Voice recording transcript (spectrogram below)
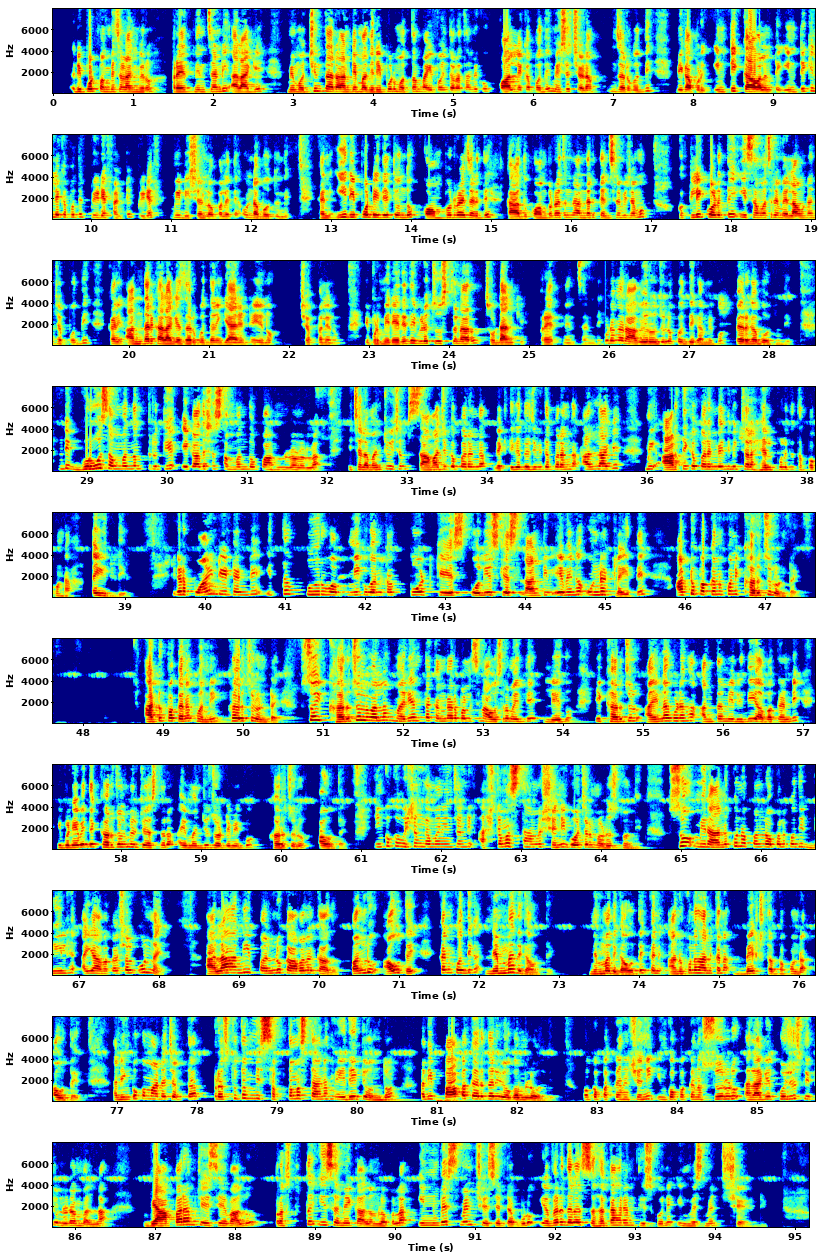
రిపోర్ట్ పంపించడానికి మీరు ప్రయత్నించండి. అలాగే మేము వచ్చిన తర్వాత అంటే మాది రిపోర్ట్ మొత్తం అయిపోయిన తర్వాత మీకు కాల్ లేకపోతే మెసేజ్ చేయడం జరుగుద్ది. మీకు అప్పుడు ఇంటికి కావాలంటే ఇంటికి లేకపోతే పీడిఎఫ్ అంటే పీడిఎఫ్ మీ డిసిషన్ లోపల అయితే ఉండబోతుంది. కానీ ఈ రిపోర్ట్ ఏదైతే ఉందో కాంప్యూటరైజ్ అయితే కాదు. కాంప్యూటరైజ్ అంటే అందరికీ తెలిసిన విషయము. ఒక క్లిక్ కొడితే ఈ సంవత్సరం ఎలా ఉంటుందని చెప్పుద్ది. కానీ అందరికి అలాగే జరుగుద్దని గ్యారంటీ నేను చెప్పలేను. ఇప్పుడు మీరు ఏదైతే వీడియో చూస్తున్నారో చూడడానికి ప్రయత్నించండి. కూడా రాబోయే రోజుల్లో కొద్దిగా మీకు పెరగబోతుంది. అంటే గురువు సంబంధం తృతీయ ఏకాదశ సంబంధం పాటు ఉండడం వల్ల ఇది చాలా మంచి విషయం సామాజిక పరంగా వ్యక్తిగత జీవిత పరంగా అలాగే మీ ఆర్థిక పరంగా ఇది మీకు చాలా హెల్ప్ఫుల్ అయితే తప్పకుండా అయ్యిద్ది ఇక్కడ పాయింట్ ఏంటంటే ఇంత పూర్వం మీకు కనుక కోర్ట్ కేస్ పోలీస్ కేస్ లాంటివి ఏవైనా ఉన్నట్లయితే అటు పక్కన కొన్ని ఖర్చులు ఉంటాయి అటు పక్కన కొన్ని ఖర్చులు ఉంటాయి సో ఈ ఖర్చుల వల్ల మరి అంత కంగారు పడాల్సిన అవసరం అయితే లేదు. ఈ ఖర్చులు అయినా కూడా అంత మీరు ఇది అవ్వకండి. ఇప్పుడు ఏవైతే ఖర్చులు మీరు చేస్తారో అవి మంచి చోట మీకు ఖర్చులు అవుతాయి. ఇంకొక విషయం గమనించండి. అష్టమ స్థానంలో శని గోచరం నడుస్తుంది. సో మీరు అనుకున్న పని లోపల కొద్ది డీలే అయ్యే అవకాశాలు ఉన్నాయి. అలా అని పనులు కావాలని కాదు. పనులు అవుతాయి కానీ కొద్దిగా నెమ్మదిగా అవుతాయి. నెమ్మదిగా అవుతాయి కానీ అనుకున్న దానికన్నా బెస్ట్ తప్పకుండా అవుతాయి. అని ఇంకొక మాట చెప్తా ప్రస్తుతం మీ సప్తమ స్థానం ఏదైతే ఉందో అది పాపకర్తరి యోగంలో ఉంది. ఒక పక్కన శని ఇంకో పక్కన సూర్యుడు అలాగే కుజుడు స్థితి ఉండడం వల్ల వ్యాపారం చేసే వాళ్ళు ప్రస్తుత ఈ సమయకాలం లోపల ఇన్వెస్ట్మెంట్ చేసేటప్పుడు ఎవరిదైనా సహకారం తీసుకొని ఇన్వెస్ట్మెంట్ చేయండి.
